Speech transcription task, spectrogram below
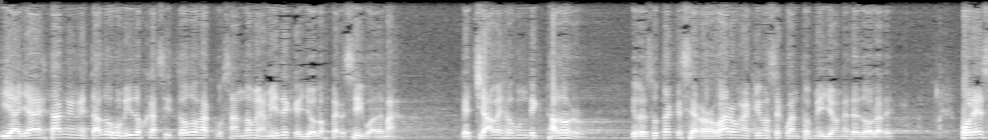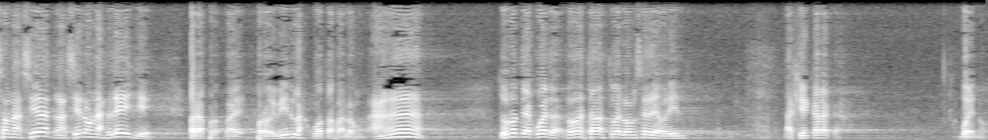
y allá están en Estados Unidos casi todos acusándome a mí de que yo los persigo, además, que Chávez es un dictador, y resulta que se robaron aquí no sé cuántos millones de dólares. Por eso nacieron las leyes para para prohibir las cuotas balón. Ah, ¿tú no te acuerdas? ¿Dónde estabas tú el 11 de abril? Aquí en Caracas. Bueno,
